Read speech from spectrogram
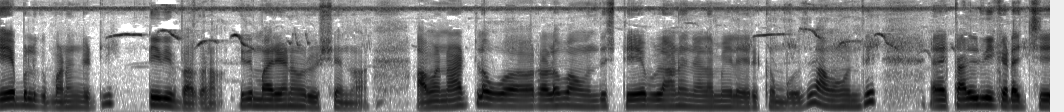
கேபிளுக்கு பணம் கட்டி டிவி பார்க்கலாம் இது மாதிரியான ஒரு விஷயந்தான் அவன் நாட்டில் ஓரளவு அவன் வந்து ஸ்டேபிளான நிலமையில் இருக்கும்போது அவன் வந்து கல்வி கிடச்சி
